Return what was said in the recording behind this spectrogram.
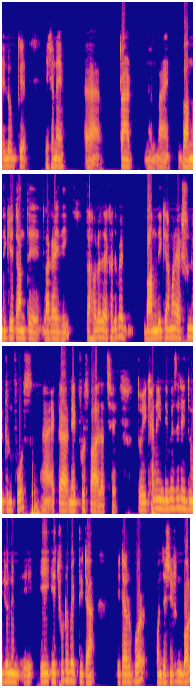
এই লোককে এখানে মানে বাম দিকে টানতে লাগাই দিই, তাহলে দেখা যাবে বাম দিকে আমার একশো নিউটন ফোর্স একটা নেট ফোর্স পাওয়া যাচ্ছে। তো এখানে ইন্ডিভিজুয়ালি দুইজনে এই এই ছোট ব্যক্তিটা, এটার উপর পঞ্চাশ নিউটন বল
